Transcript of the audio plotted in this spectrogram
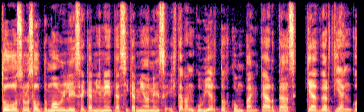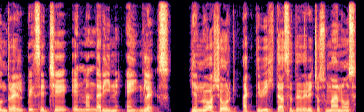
Todos los automóviles, camionetas y camiones estaban cubiertos con pancartas que advertían contra el PSC en mandarín e inglés. Y en Nueva York, activistas de derechos humanos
